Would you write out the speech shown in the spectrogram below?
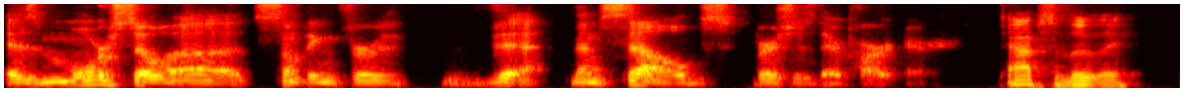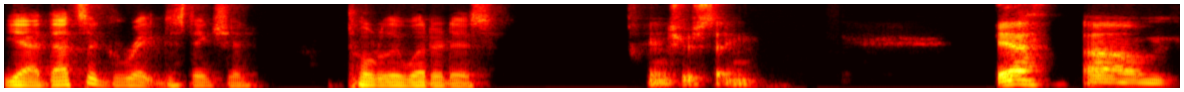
is more so uh, something for the, themselves versus their partner. Absolutely. Yeah, that's a great distinction. Totally what it is. Interesting. Yeah. Um,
